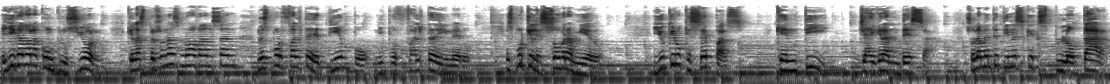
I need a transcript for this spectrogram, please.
He llegado a la conclusión que las personas no avanzan no es por falta de tiempo ni por falta de dinero, es porque les sobra miedo. Y yo quiero que sepas que en ti ya hay grandeza. Solamente tienes que explotar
